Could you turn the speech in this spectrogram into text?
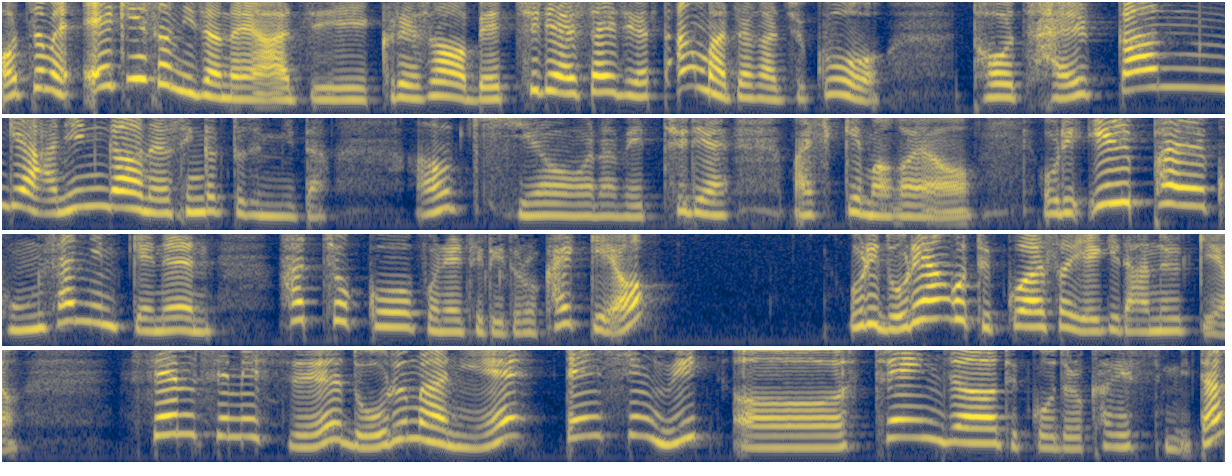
어쩌면 애기 손이잖아요, 아직. 그래서 메추리알 사이즈가 딱 맞아가지고 더 잘 깐 게 아닌가 하는 생각도 듭니다. 아우, 귀여워라. 메추리알 맛있게 먹어요. 우리 1804님께는 핫초코 보내드리도록 할게요. 우리 노래 한 곡 듣고 와서 얘기 나눌게요. 샘 스미스 노르마니의 Dancing With a Stranger 듣고 오도록 하겠습니다.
